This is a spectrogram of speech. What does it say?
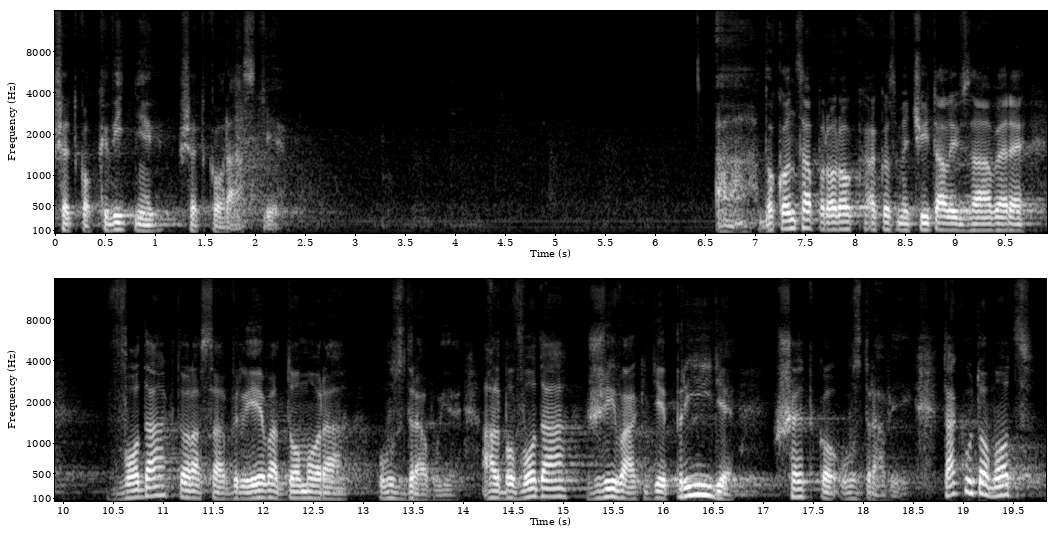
všetko kvitne, všetko rastie. A dokonca prorok, ako sme čítali v závere, voda, ktorá sa vlieva do mora, uzdravuje. Alebo voda živá, kde príde, všetko uzdraví. Takúto moc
